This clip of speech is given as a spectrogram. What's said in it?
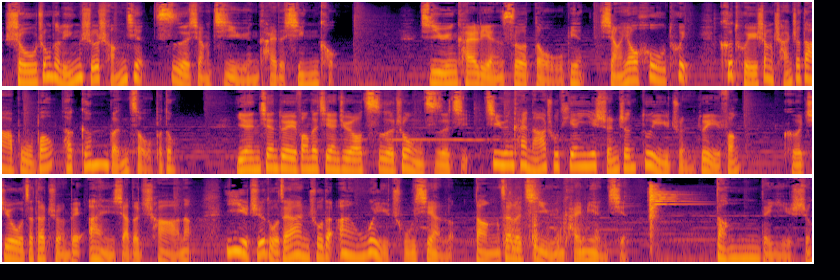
手中的灵蛇长剑刺向季云开的心口。季云开脸色陡变，想要后退，可腿上缠着大布包，他根本走不动。眼见对方的剑就要刺中自己，季云开拿出天一神针对准对方。可就在他准备按下的刹那，一直躲在暗处的暗卫出现了，挡在了纪云开面前。当的一声，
